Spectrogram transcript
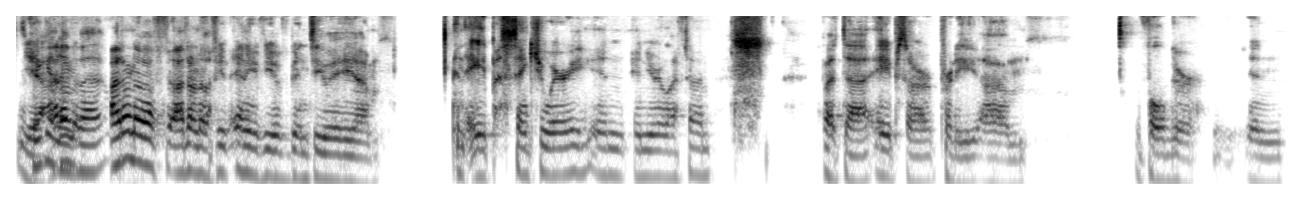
Yeah, Speaking I don't of, know. uh, I don't know if I don't know if you, any of you have been to a um, an ape sanctuary in in your lifetime, but uh, apes are pretty um, vulgar in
